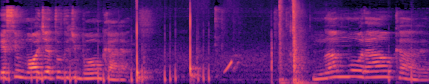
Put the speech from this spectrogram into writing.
Esse mod é tudo de bom, cara. Na moral, cara.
